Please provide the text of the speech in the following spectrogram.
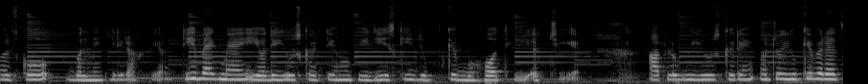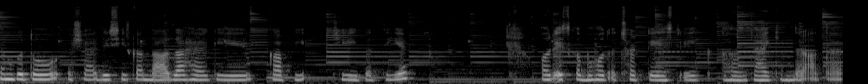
और उसको उबलने के लिए रख दिया। टी बैग मैं ये वाली यूज़ करती हूँ पी की जो कि बहुत ही अच्छी है। आप लोग भी यूज़ करें और जो यूके में रहते हैं उनको तो शायद इस चीज़ का अंदाज़ा है कि ये काफ़ी अच्छी पत्ती है। और इसका बहुत अच्छा टेस्ट एक चाय के अंदर आता है।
